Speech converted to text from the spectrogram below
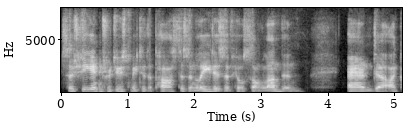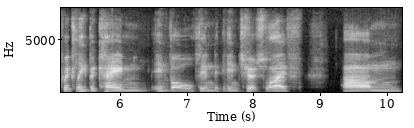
So she introduced me to the pastors and leaders of Hillsong London. And uh, I quickly became involved in, in church life. Um,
